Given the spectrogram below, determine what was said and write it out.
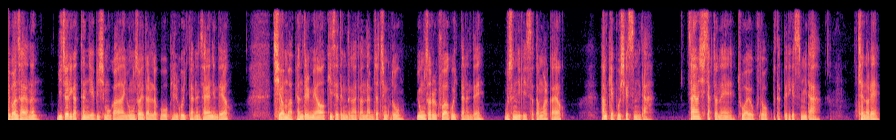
이번 사연은 미저리 같은 예비시모가 용서해달라고 빌고 있다는 사연인데요. 지 엄마 편들며 기세 등등하던 남자친구도 용서를 구하고 있다는데 무슨 일이 있었던 걸까요? 함께 보시겠습니다. 사연 시작 전에 좋아요, 구독 부탁드리겠습니다. 채널에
